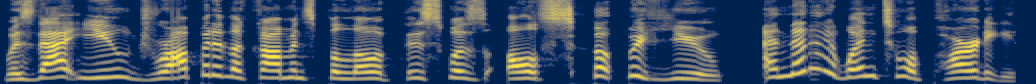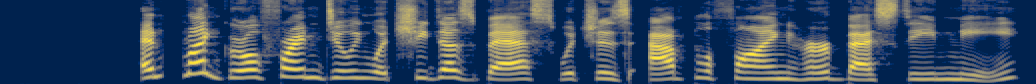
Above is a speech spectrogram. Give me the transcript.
Was that you? Drop it in the comments below if this was also you. And then I went to a party and my girlfriend doing what she does best, which is amplifying her bestie, me.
